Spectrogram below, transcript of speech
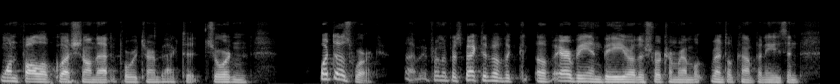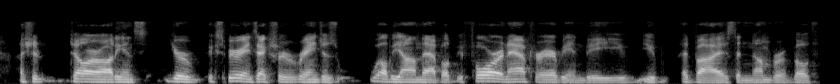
one follow-up question on that before we turn back to Jordan. What does work? I mean, from the perspective of the of Airbnb or the short-term rental companies, and I should tell our audience your experience actually ranges well beyond that. But before and after Airbnb, you've, you've advised a number of both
